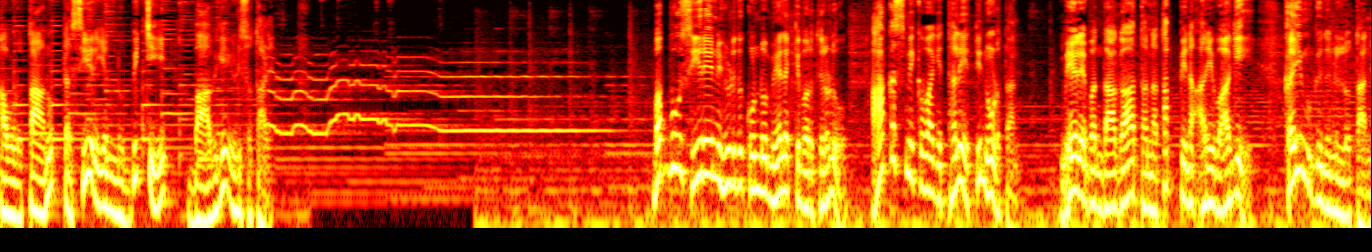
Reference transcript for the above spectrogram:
ಅವಳು ತಾನುಟ್ಟ ಸೀರೆಯನ್ನು ಬಿಚ್ಚಿ ಬಾವಿಗೆ ಇಳಿಸುತ್ತಾಳೆ. ಬಬ್ಬು ಸೀರೆಯನ್ನು ಹಿಡಿದುಕೊಂಡು ಮೇಲಕ್ಕೆ ಬರುತ್ತಿರಲು ಆಕಸ್ಮಿಕವಾಗಿ ತಲೆ ಎತ್ತಿ ನೋಡುತ್ತಾನೆ. ಮೇಲೆ ಬಂದಾಗ ತನ್ನ ತಪ್ಪಿನ ಅರಿವಾಗಿ ಕೈ ಮುಗಿದು ನಿಲ್ಲುತ್ತಾನೆ.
